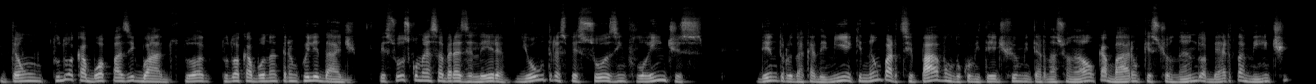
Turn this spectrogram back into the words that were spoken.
Então tudo acabou apaziguado, tudo, tudo acabou na tranquilidade. Pessoas como essa brasileira e outras pessoas influentes dentro da academia que não participavam do Comitê de Filme Internacional acabaram questionando abertamente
